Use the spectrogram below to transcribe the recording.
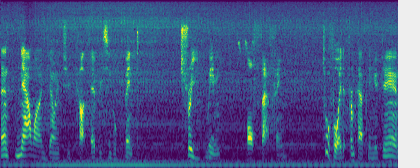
And now I'm going to cut every single bent tree limb off that thing to avoid it from happening again.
